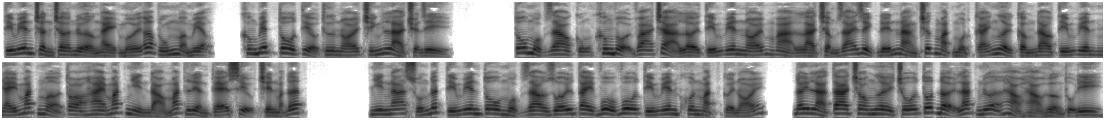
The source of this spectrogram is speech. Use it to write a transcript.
Tím yên trần chờ nửa ngày mới ấp úng mở miệng, không biết tô tiểu thư nói chính là chuyện gì. Tô Mộc Giao cũng không vội vã trả lời tím yên nói mà là chậm rãi dịch đến nàng trước mặt một cái người cầm đao tím yên nháy mắt mở to hai mắt nhìn đảo mắt liền té xỉu trên mặt đất. Nhìn ngã xuống đất tím yên Tô Mộc Giao duỗi tay vô vô tím yên khuôn mặt cười nói, đây là ta cho ngươi chỗ tốt đợi lát nữa hảo hảo hưởng thụ đi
